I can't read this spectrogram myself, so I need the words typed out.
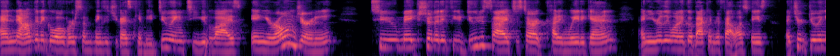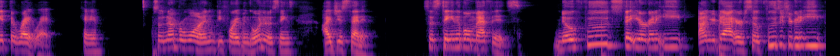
And now I'm going to go over some things that you guys can be doing to utilize in your own journey to make sure that if you do decide to start cutting weight again and you really want to go back into fat loss phase, that you're doing it the right way. Okay. So, number one, before I even go into those things, I just said it. Sustainable methods. No foods that you're going to eat on your diet, or so foods that you're going to eat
